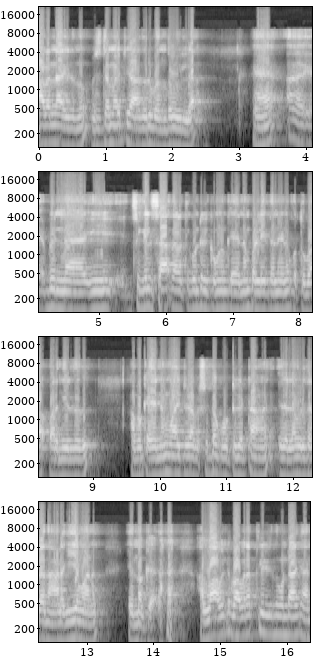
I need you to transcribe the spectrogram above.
ആളെന്നായിരുന്നു വിശദമായിട്ട് യാതൊരു ബന്ധവുമില്ല പിന്നെ ഈ ചികിത്സ നടത്തിക്കൊണ്ടിരിക്കുമ്പോഴും കെ എൻ എം പള്ളിയിൽ തന്നെയാണ് കൊത്തുബ പറഞ്ഞിരുന്നത്. അപ്പോൾ കെ എൻ എമ്മുമായിട്ടൊരു അവിശുദ്ധ കൂട്ടുകെട്ടാണ്. ഇതെല്ലാം ഒരു തരം നാടകീയമാണ് എന്നൊക്കെ. അള്ളാഹുവിന്റെ ഭവനത്തിൽ ഇരുന്നു കൊണ്ടാണ് ഞാൻ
